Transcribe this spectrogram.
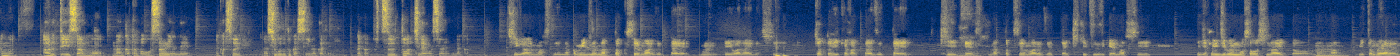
でも、RT さんもなんか多分オーストラリアで、なんかそういう仕事とかしてる中で、なんか普通とは違いますよね。なんか、違いますね。なんかみんな納得するまで絶対、うんって言わないですし、ちょっと引っかかったら絶対聞いて、納得するまで絶対聞き続けますし、で逆に自分もそうしないと、なんか認められ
